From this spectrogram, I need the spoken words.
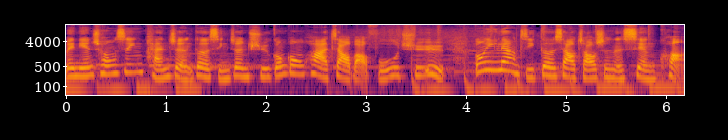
每年重新盘整各行政区公共化教保服务区域供应量及各校招生的现况。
